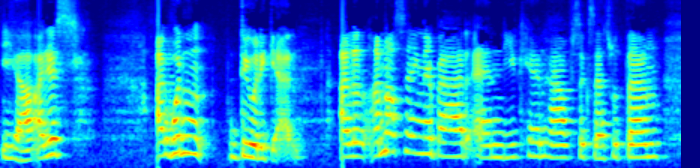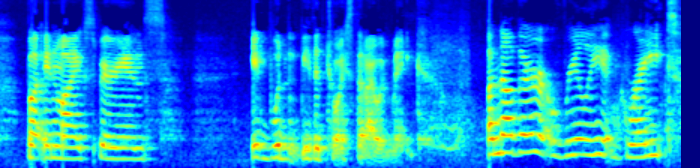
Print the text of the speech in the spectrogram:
yeah I just I wouldn't do it again and I'm not saying they're bad and you can have success with them but in my experience it wouldn't be the choice that I would make. Another really great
